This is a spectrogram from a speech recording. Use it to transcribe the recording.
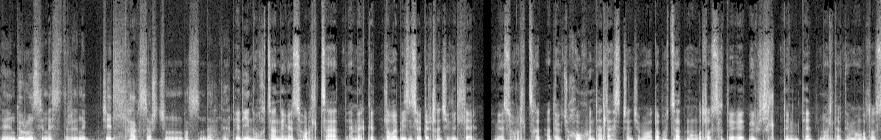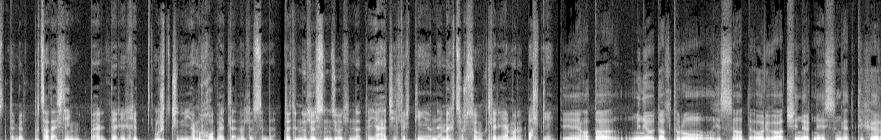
Тэгээ 4 семестр нэг жил хагас орчим болсон да. Тэгээд энэ хугацаанд ингээд суралцаад Америкт ялангуяа бизнесийн удирдлагын чиглэлээр ингээд суралцахад одоо гэж хөв хүн талаас ч юм уу одоо буцаад Монгол улсад ирээд мэрэгчлэлтэн тий болж байгаа Монгол улсад ингээд буцаад ажлын байр дээр ирэхэд өөрт чинь ямар хуу байдлаа нөлөөсөн бэ? Одоо тэр нөлөөсөн зүйл нь одоо яаж илэрдгийг ер нь Америкт сурсан хөлөөр ямар болтгийг. Тий одоо миний хувьд бол түрүүн хэлсэн одоо өөрийгөө шинээр нээсэн гэдэг. Тэгэхээр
